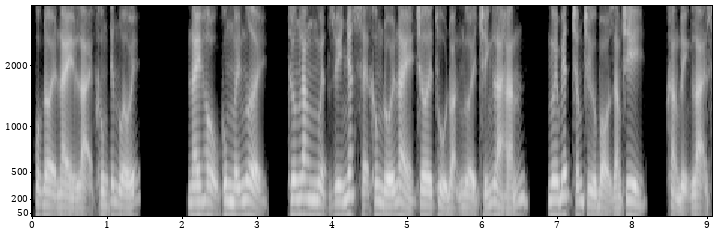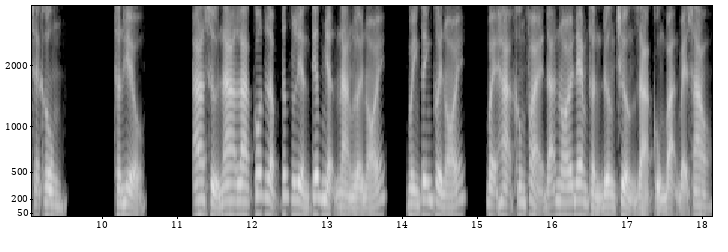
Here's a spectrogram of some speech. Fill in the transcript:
cuộc đời này lại không tiếc nuối. Nay hậu cung mấy người, thương lăng nguyệt duy nhất sẽ không đối này chơi thủ đoạn người chính là hắn, ngươi biết chấm trừ bỏ giám chi, khẳng định lại sẽ không. Thân hiểu. A Sử Na La Cốt lập tức liền tiếp nhận nàng lời nói, bình tĩnh cười nói, bệ hạ không phải đã nói đem thần đương trưởng giả cùng bạn bè sao.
